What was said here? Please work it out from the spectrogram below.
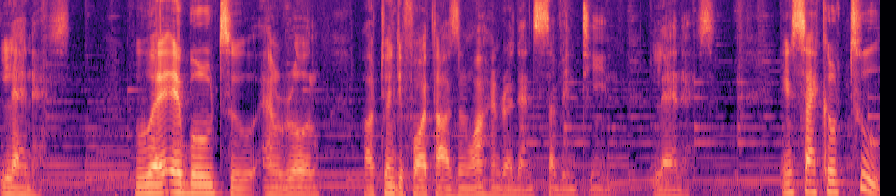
learners we were able to enroll about 24,117 learners. In cycle two,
